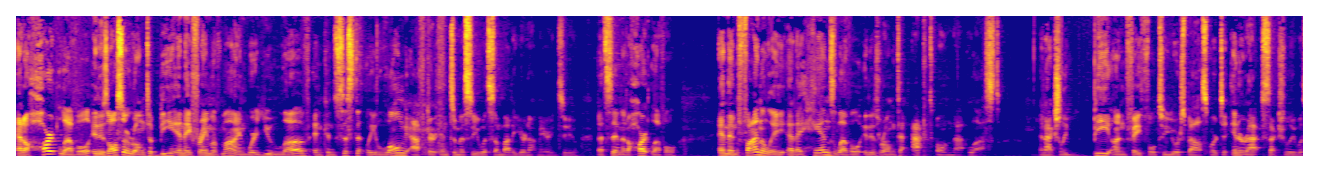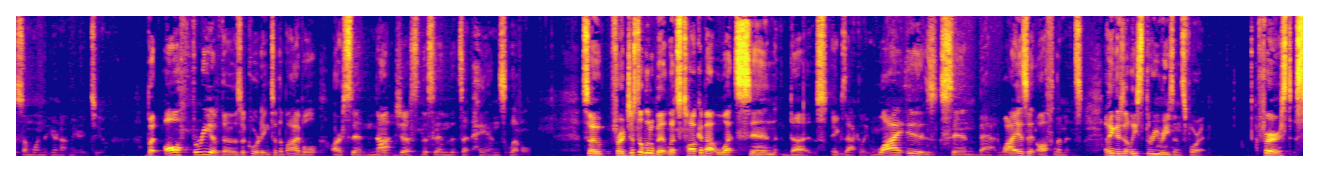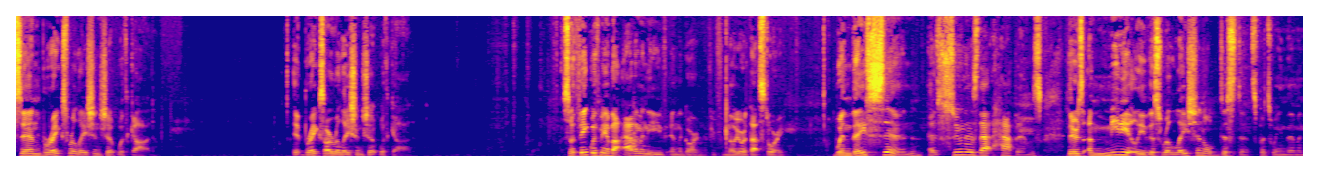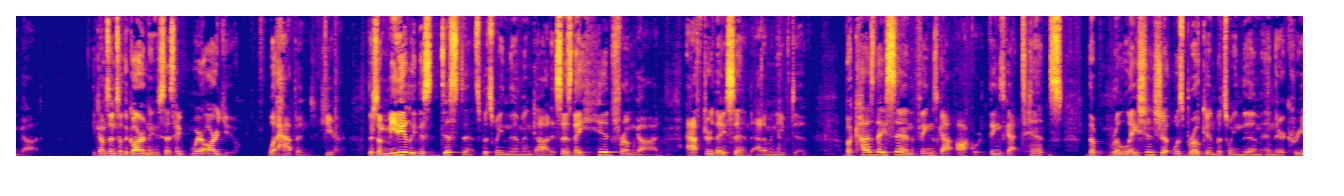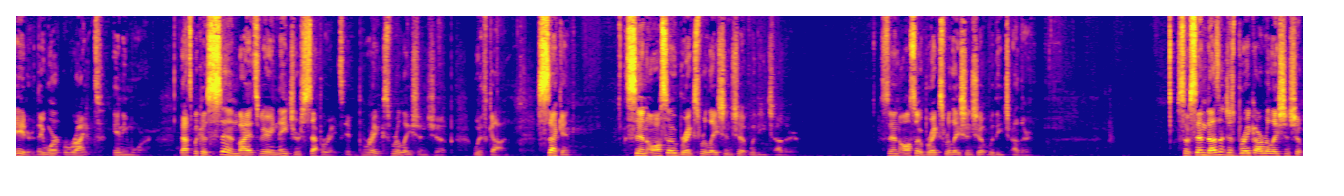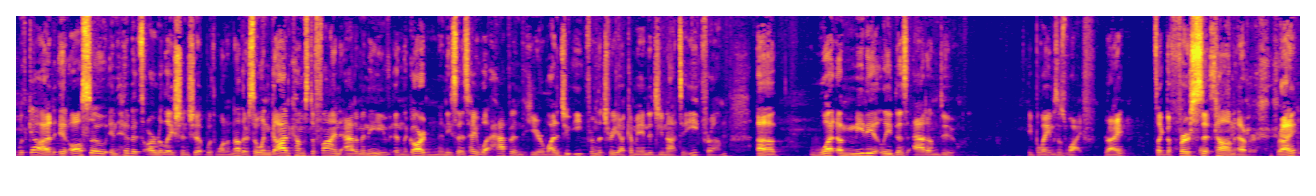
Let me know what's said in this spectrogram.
At a heart level, it is also wrong to be in a frame of mind where you love and consistently long after intimacy with somebody you're not married to. That's sin at a heart level. And then finally, at a hands level, it is wrong to act on that lust and actually be unfaithful to your spouse or to interact sexually with someone that you're not married to. But all three of those, according to the Bible, are sin, not just the sin that's at hands level. So, for just a little bit, let's talk about what sin does exactly. Why is sin bad? Why is it off limits? I think there's at least three reasons for it. First, sin breaks relationship with God. It breaks our relationship with God. So think with me about Adam and Eve in the garden, if you're familiar with that story. When they sin, as soon as that happens, there's immediately this relational distance between them and God. He comes into the garden and he says, Hey, where are you? What happened here? There's immediately this distance between them and God. It says they hid from God after they sinned, Adam and Eve did. Because they sinned, things got awkward, things got tense. The relationship was broken between them and their creator. They weren't right anymore. That's because sin, by its very nature, separates, it breaks relationship with God. Second, sin also breaks relationship with each other. Sin also breaks relationship with each other. So sin doesn't just break our relationship with God, it also inhibits our relationship with one another. So when God comes to find Adam and Eve in the garden and he says, Hey, what happened here? Why did you eat from the tree I commanded you not to eat from? Uh, what immediately does Adam do? He blames his wife, right? It's like the first sitcom ever, right?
